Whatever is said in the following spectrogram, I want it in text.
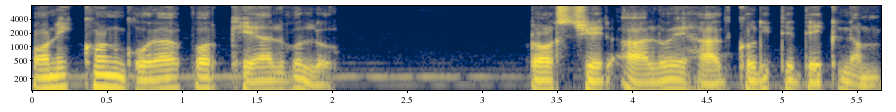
অনেকক্ষণ ঘোরার পর খেয়াল হলো, টর্চের আলোয় হাত ঘড়িতে দেখলাম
